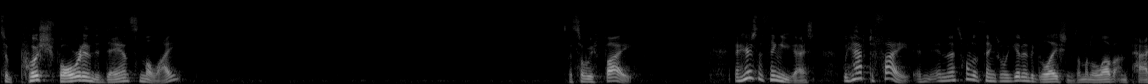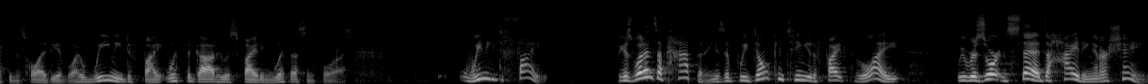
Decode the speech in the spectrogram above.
to push forward and to dance in the light. And so we fight. Now, here's the thing, you guys. We have to fight. And, and that's one of the things when we get into Galatians, I'm going to love unpacking this whole idea of why we need to fight with the God who is fighting with us and for us. We need to fight. Because what ends up happening is if we don't continue to fight for the light, we resort instead to hiding in our shame.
